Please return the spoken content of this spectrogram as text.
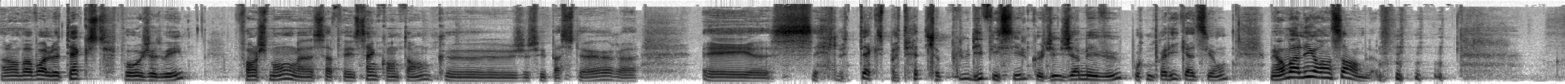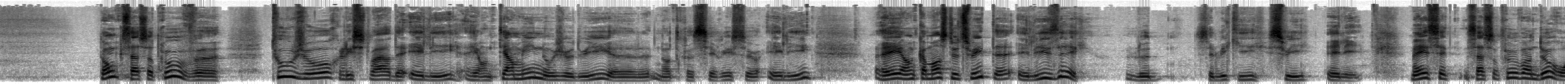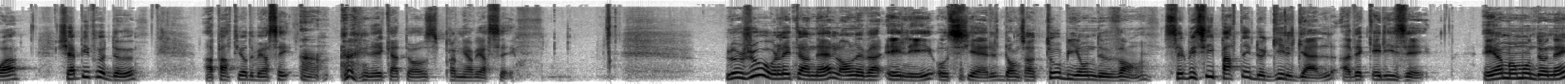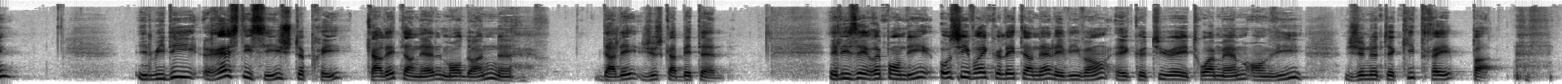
Alors, on va voir le texte pour aujourd'hui. Franchement, euh, ça fait 50 ans que je suis pasteur euh, et euh, c'est le texte peut-être le plus difficile que j'ai jamais vu pour une prédication, mais on va lire ensemble. Donc, ça se trouve toujours l'histoire d'Élie et on termine aujourd'hui notre série sur Élie et on commence tout de suite Élisée, le celui qui suit Élie. Mais ça se trouve en 2 Rois, chapitre 2, à partir du verset 1 et 14, premier verset. Le jour où l'Éternel enleva Élie au ciel dans un tourbillon de vent, celui-ci partait de Gilgal avec Élisée. Et à un moment donné, il lui dit, Reste ici, je te prie, car l'Éternel m'ordonne d'aller jusqu'à Bethel. Élisée répondit, Aussi vrai que l'Éternel est vivant et que tu es toi-même en vie, je ne te quitterai pas.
